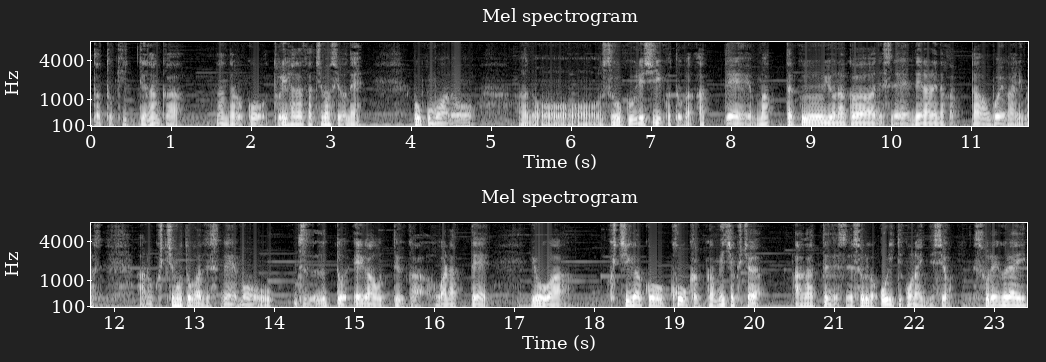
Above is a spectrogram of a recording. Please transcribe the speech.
た時ってなんか、なんだろう、こう、鳥肌立ちますよね。僕もあの、あの、すごく嬉しいことがあって、全く夜中はですね、寝られなかった覚えがあります。あの、口元がですね、もうずっと笑顔っていうか、笑って、要は、口がこう、口角がめちゃくちゃ上がってですね、それが降りてこないんですよ。それぐらい、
